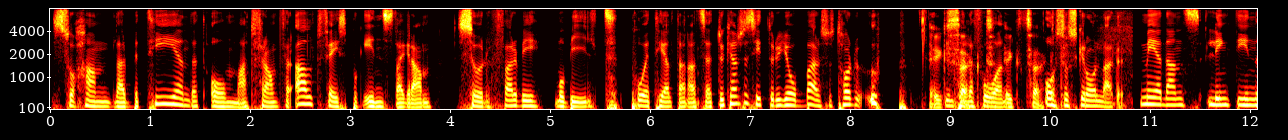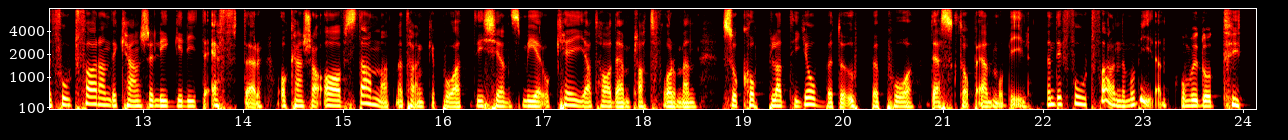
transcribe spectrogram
så handlar beteendet om att framför allt Facebook, Instagram surfar vi mobilt på ett helt annat sätt. Du kanske sitter och jobbar så tar du upp din telefon exakt. och så scrollar du. Medan LinkedIn fortfarande kanske ligger lite efter och kanske har avstannat med tanke på att det känns mer okej att ha den plattformen så kopplad till jobbet och uppe på desktop än mobil. Men det är fortfarande mobilen. Om vi då tittar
